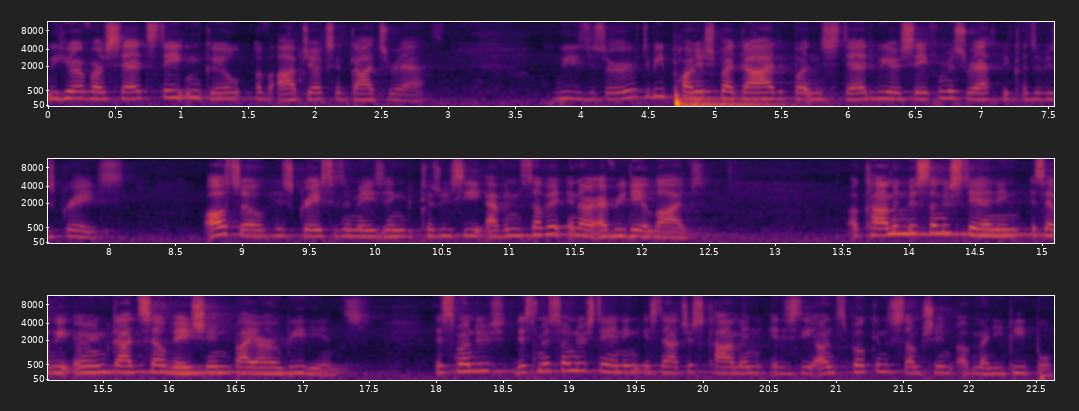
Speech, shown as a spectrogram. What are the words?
we hear of our sad state and guilt of objects of God's wrath. We deserve to be punished by God, but instead we are saved from his wrath because of his grace. Also, his grace is amazing because we see evidence of it in our everyday lives. A common misunderstanding is that we earn God's salvation by our obedience. This, this misunderstanding is not just common, it is the unspoken assumption of many people.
